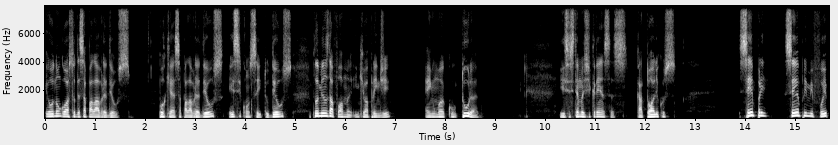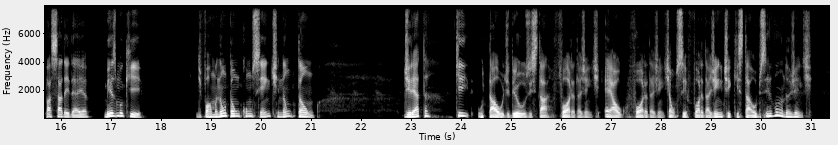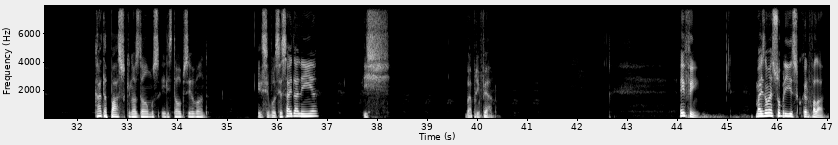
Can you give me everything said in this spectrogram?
eu não gosto dessa palavra Deus. Porque essa palavra Deus, esse conceito Deus, pelo menos da forma em que eu aprendi, em uma cultura e sistemas de crenças católicos, sempre, sempre me foi passada a ideia, mesmo que de forma não tão consciente, não tão direta, que o tal de Deus está fora da gente, é algo fora da gente, é um ser fora da gente que está observando a gente. Cada passo que nós damos, ele está observando. E se você sair da linha, ixi, vai para o inferno. Enfim, mas não é sobre isso que eu quero falar.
